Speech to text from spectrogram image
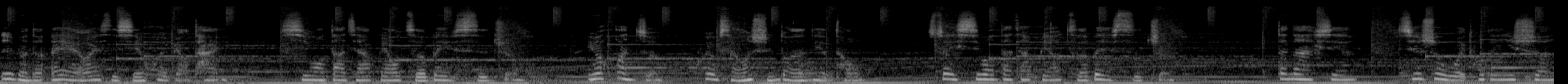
日本的 ALS 协会表态，希望大家不要责备死者，因为患者会有想要寻短的念头，所以希望大家不要责备死者。但那些接受委托的医生，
